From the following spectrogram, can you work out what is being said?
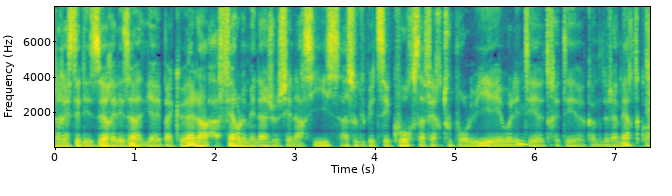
restait des heures et des heures, il n'y avait pas que elle, hein, à faire le ménage chez Narcisse, à s'occuper de ses courses, à faire tout pour lui, et où elle mm. était euh, traitée euh, comme de la merde. Quoi.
